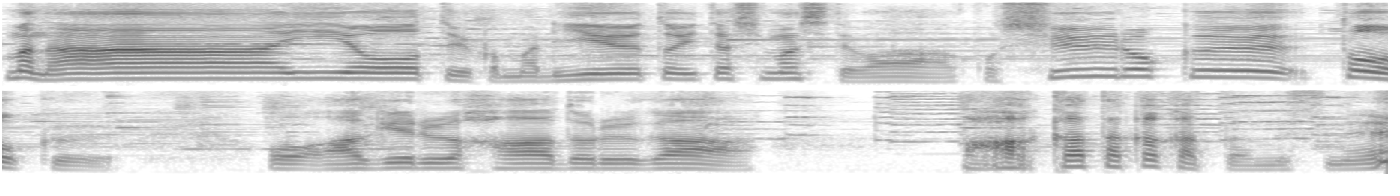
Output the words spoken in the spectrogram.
まあ、内容というか、まあ、理由といたしましては、こう収録トークを上げるハードルがバカ高かったんですね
